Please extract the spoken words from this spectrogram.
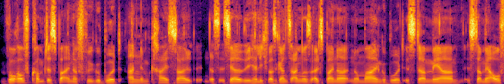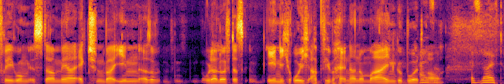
Worauf kommt es bei einer Frühgeburt an im Kreissaal? Das ist ja sicherlich was ganz anderes als bei einer normalen Geburt. Ist da mehr, ist da mehr Aufregung? Ist da mehr Action bei Ihnen? Also, oder läuft das ähnlich ruhig ab wie bei einer normalen Geburt also, auch? Es läuft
